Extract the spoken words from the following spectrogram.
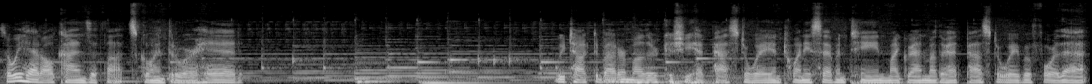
So we had all kinds of thoughts going through our head. We talked about her mother because she had passed away in 2017. My grandmother had passed away before that.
